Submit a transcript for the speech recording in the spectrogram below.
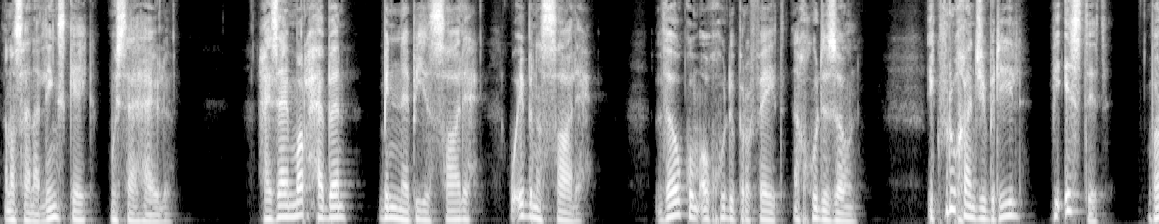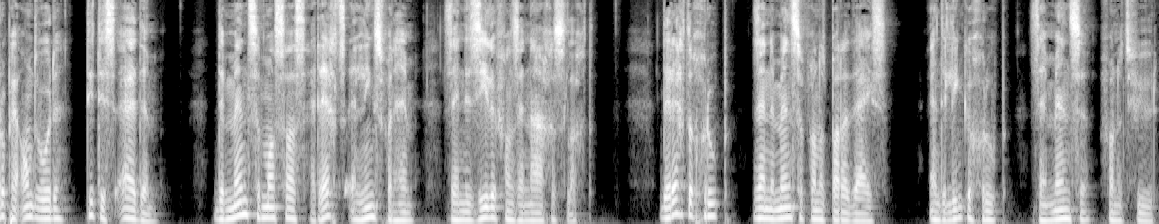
En als hij naar links keek, moest hij huilen. Hij zei marhaban bin Nabi salih wa ibn salih. Welkom, o goede profeet en goede zoon. Ik vroeg aan Jibril, wie is dit? Waarop hij antwoordde, dit is Adam. De mensenmassa's rechts en links van hem zijn de zielen van zijn nageslacht. De rechtergroep zijn de mensen van het paradijs en de linkergroep zijn mensen van het vuur.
